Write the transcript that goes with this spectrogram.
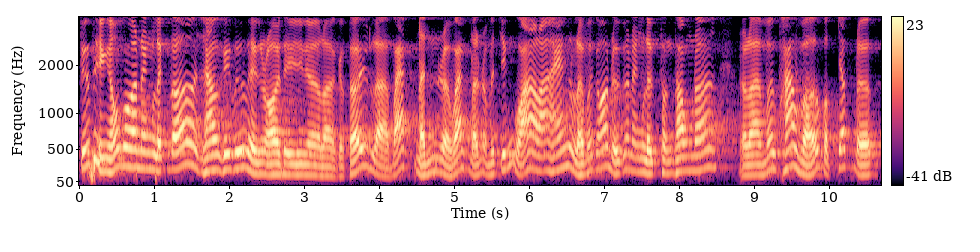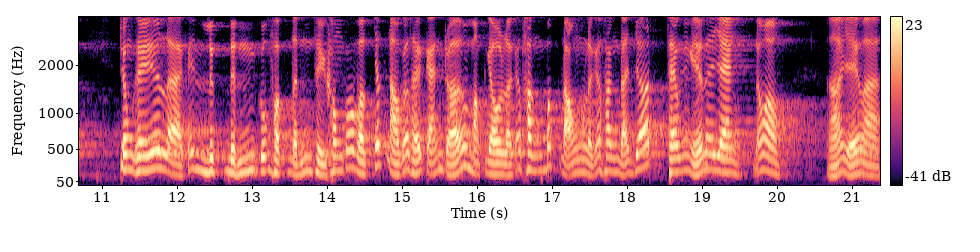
tứ thiền không có năng lực đó. Sau khi tứ thiền rồi thì à, là tới là bác định rồi bác định rồi mới chứng quả la hán rồi mới có được cái năng lực thần thông đó rồi là mới phá vỡ vật chất được. Trong khi là cái lực định của Phật định thì không có vật chất nào có thể cản trở mặc dầu là cái thân bất động là cái thân đã chết theo cái nghĩa thế gian đúng không? À, vậy mà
